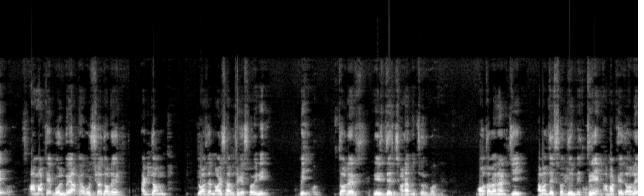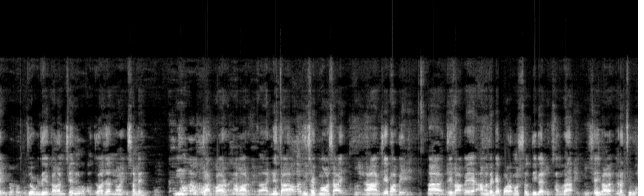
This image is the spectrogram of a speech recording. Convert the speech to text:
আমাকে বলবে, আমি অবশ্যই দলের একদম দু সাল থেকে সৈনিক। আমি দলের নির্দেশ ছাড়া আমি চলব মমতা ব্যানার্জি আমাদের সদ্য নেত্রী আমাকে দলে যোগ দিয়ে করাচ্ছেন দু সালে। তারপর আমার নেতা অভিষেক মহাশয় যেভাবে যেভাবে আমাদেরকে পরামর্শ দিবেন, আমরা সেইভাবে আমরা চলব।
